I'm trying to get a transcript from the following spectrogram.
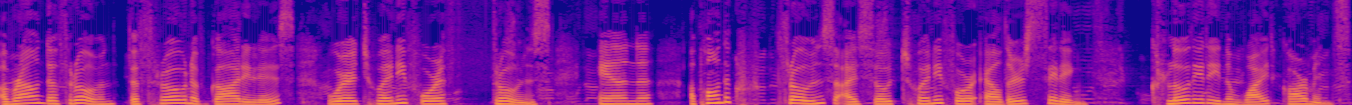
Around the throne, the throne of God it is, were 24 thrones, and upon the thrones I saw 24 elders sitting clothed in white garments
